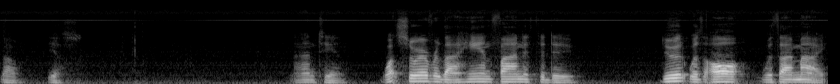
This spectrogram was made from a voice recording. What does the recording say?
No, yes. 9:10. Whatsoever thy hand findeth to do, do it with all with thy might,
